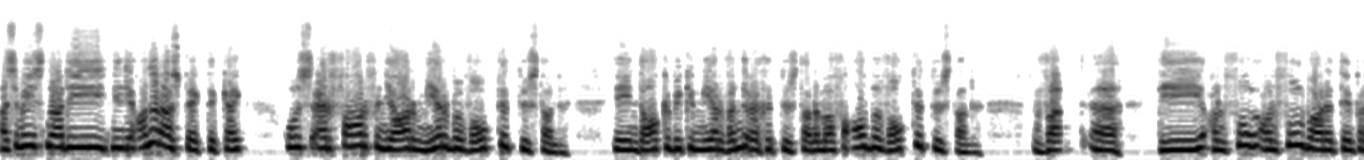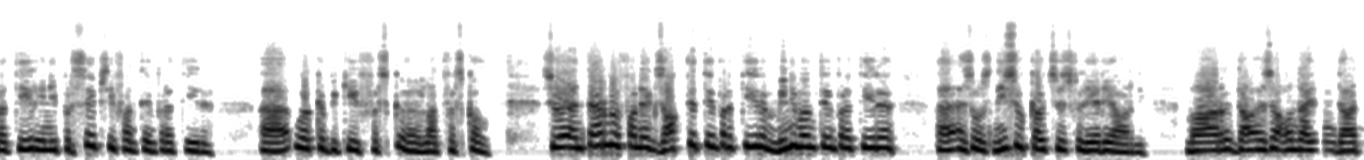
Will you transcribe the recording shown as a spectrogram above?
As 'n mens na die die, ander aspekte kyk, ons ervaar vanjaar meer bewolkte toestande en dalk 'n bietjie meer winderige toestande, maar veral bewolkte toestande wat uh die aanvoel, aanvoelbare temperatuur en die persepsie van temperature uh ook 'n bietjie versk uh, laat verskil. So in terme van eksakte temperature, minimum temperature uh is ons nie so koud soos verlede jaar nie. Maar daar is 'n aanduiding dat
